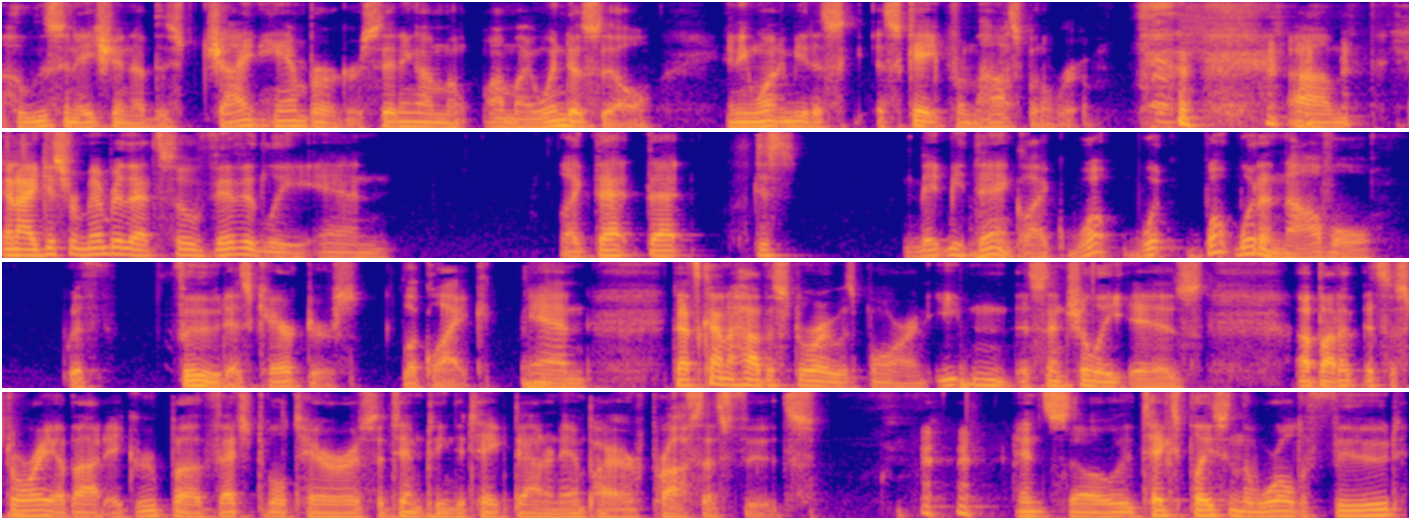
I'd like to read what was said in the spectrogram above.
hallucination of this giant hamburger sitting on the, on my windowsill, and he wanted me to escape from the hospital room. um, and I just remember that so vividly, and like that that just made me think, like, what what what would a novel with food as characters look like? And that's kind of how the story was born. Eden essentially is about a, it's a story about a group of vegetable terrorists attempting to take down an empire of processed foods. And so it takes place in the world of food.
